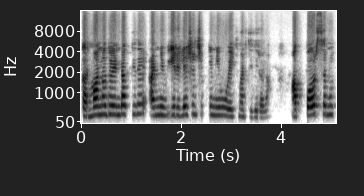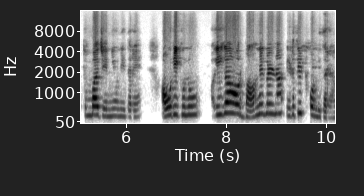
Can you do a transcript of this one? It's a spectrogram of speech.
ಕರ್ಮ ಅನ್ನೋದು ಎಂಡ್ ಆಗ್ತಿದೆ ಅಂಡ್ ನೀವು ಈ ರಿಲೇಶನ್ಶಿಪ್ಗೆ ನೀವು ವೇಟ್ ಮಾಡ್ತಿದ್ದೀರಲ್ಲ? ಆ ಪರ್ಸನ್ ತುಂಬಾ ಜೆನ್ಯೂನ್ ಇದಾರೆ. ಅವರಿಗೂ ಈಗ ಅವ್ರ ಭಾವನೆಗಳನ್ನ ಹಿಡಿದಿಟ್ಕೊಂಡಿದ್ದಾರೆ ಆ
